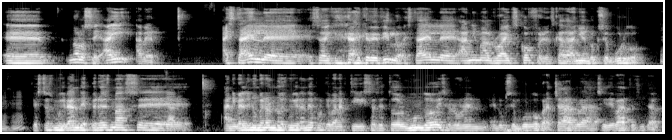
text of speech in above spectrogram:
Eh, no lo sé, hay, a ver, está el, eso hay que, hay que decirlo, está el Animal Rights Conference cada año en Luxemburgo. Esto es muy grande, pero es más... Eh, a nivel de número no es muy grande porque van activistas de todo el mundo y se reúnen en Luxemburgo para charlas y debates y tal.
